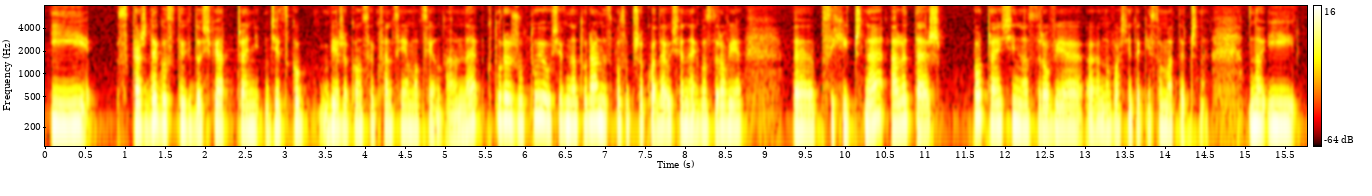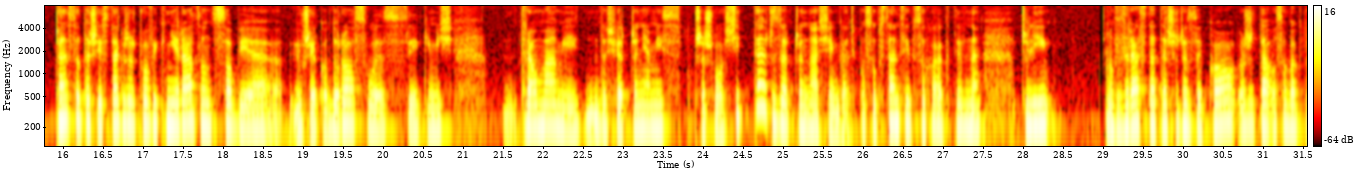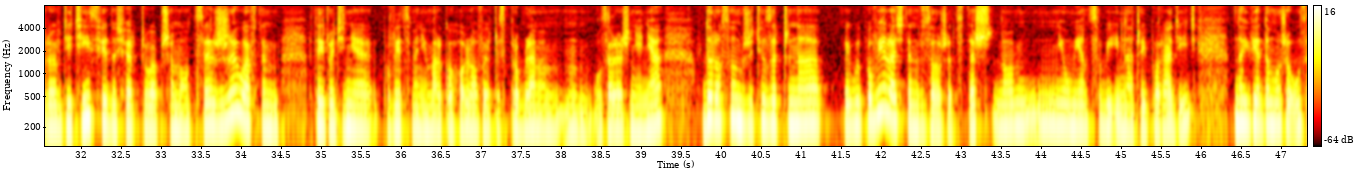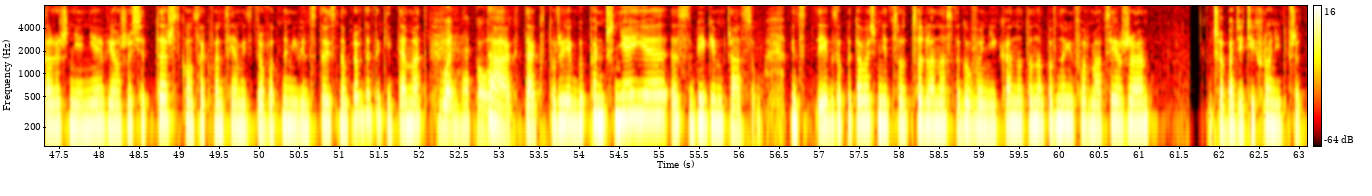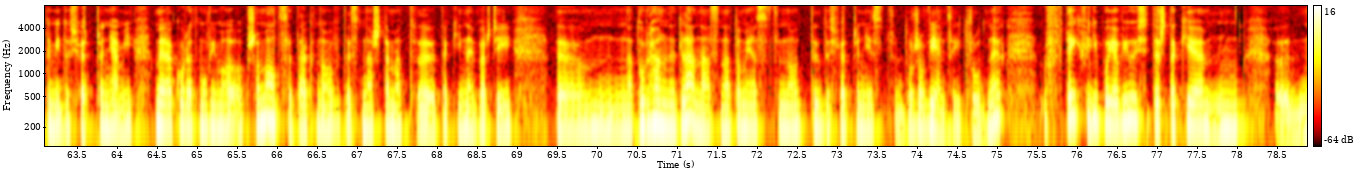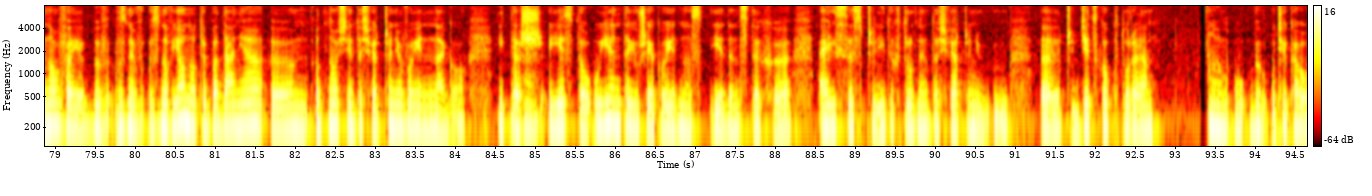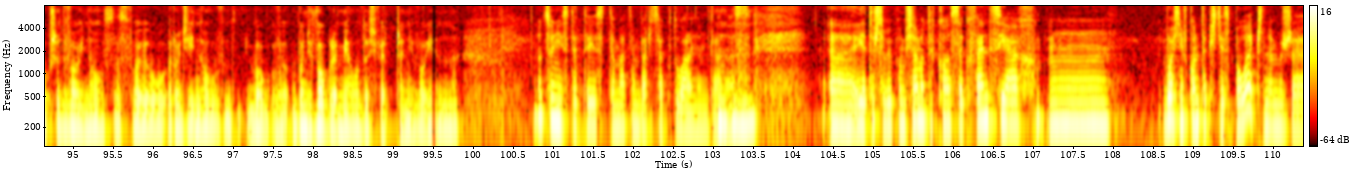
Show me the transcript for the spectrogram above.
i z każdego z tych doświadczeń dziecko bierze konsekwencje emocjonalne, które rzutują się w naturalny sposób, przekładają się na jego zdrowie e, psychiczne, ale też po części na zdrowie, e, no właśnie takie somatyczne. No i często też jest tak, że człowiek nie radząc sobie już jako dorosły z jakimiś traumami, doświadczeniami z przeszłości, też zaczyna sięgać po substancje psychoaktywne, czyli wzrasta też ryzyko, że ta osoba, która w dzieciństwie doświadczyła przemocy, żyła w, tym, w tej rodzinie, powiedzmy, nie wiem, alkoholowej czy z problemem mm, uzależnienia, w dorosłym życiu zaczyna jakby powielać ten wzorzec, też no, nie umiejąc sobie inaczej poradzić. No i wiadomo, że uzależnienie wiąże się też z konsekwencjami zdrowotnymi, więc to jest naprawdę taki temat, Błędne koło. tak, tak, który jakby pęcznieje z biegiem czasu. Więc jak zapytałaś mnie, co, co dla nas z tego wynika, no to na pewno informacja, że trzeba dzieci chronić przed tymi doświadczeniami. My akurat mówimy o, o przemocy, tak? No, to jest nasz temat y, taki najbardziej naturalny dla nas, natomiast no, tych doświadczeń jest dużo więcej trudnych. W tej chwili pojawiły się też takie mm, e, nowe, jakby wznowiono te badania odnośnie doświadczenia wojennego i też jest to ujęte już jako jedno z, jeden z tych e, ACEs, czyli tych trudnych doświadczeń, e, czyli dziecko, które uciekało przed wojną ze swoją rodziną, bądź w ogóle miało doświadczenie wojenne. No co niestety jest tematem bardzo aktualnym dla nas. Mhm. E, Ja też sobie pomyślałam o tych konsekwencjach mm, właśnie w kontekście społecznym, że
